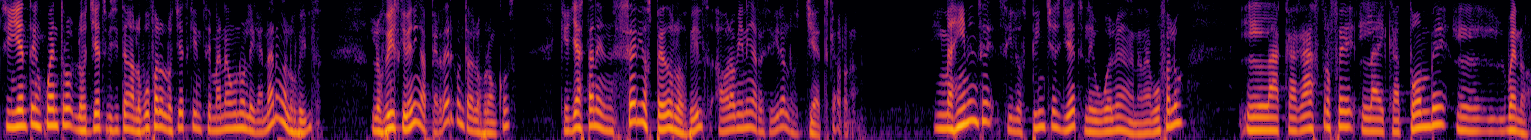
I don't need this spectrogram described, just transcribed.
Siguiente encuentro, los Jets visitan a los Buffalo, los Jets que en semana 1 le ganaron a los Bills. Los Bills que vienen a perder contra los Broncos que ya están en serios pedos los Bills, ahora vienen a recibir a los Jets, cabrón. Imagínense si los pinches Jets le vuelven a ganar a Buffalo. La cagástrofe, la hecatombe, bueno,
